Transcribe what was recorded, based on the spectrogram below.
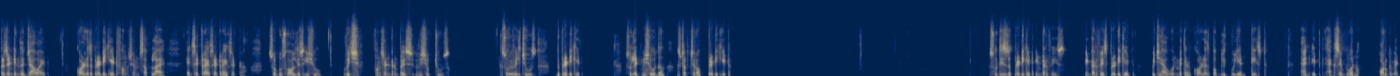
present in the Java called as a predicate function supply, etc, etc, etc. So to solve this issue, which function interface we should choose? So we will choose the predicate. So let me show the structure of predicate. So this is the predicate interface. Interface predicate, which have one method called as public boolean test, and it accept one argument.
